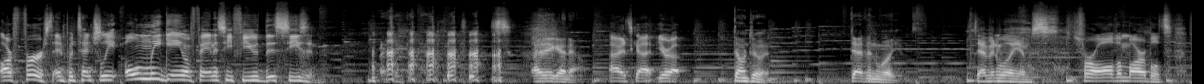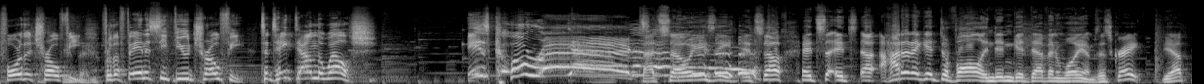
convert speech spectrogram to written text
our first and potentially only game of Fantasy Feud this season. I think I know. All right, Scott, you're up. Don't do it. Devin Williams. Devin Williams for all the marbles, for the trophy, for the Fantasy Feud trophy to take down the Welsh is correct. That's so easy. It's so it's it's. Uh, how did I get Doval and didn't get Devin Williams? It's great. Yep.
